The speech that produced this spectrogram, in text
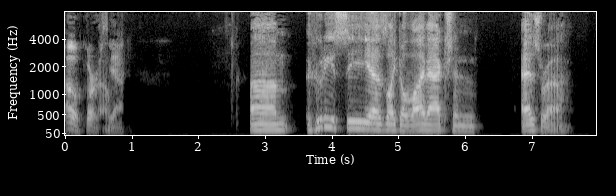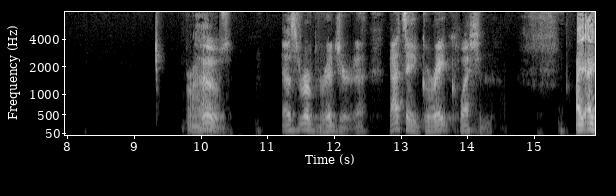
Oh, of course, so. yeah. Um, who do you see as like a live action Ezra? Perhaps. Oh, Ezra Bridger. That's a great question. I, I,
